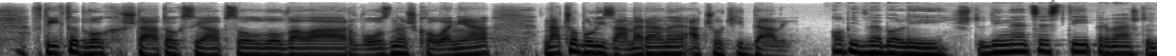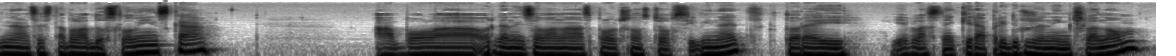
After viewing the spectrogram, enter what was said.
V týchto dvoch štátoch si absolvovala rôzne školenia. Na čo boli zamerané a čo ti dali? Obidve boli študijné cesty. Prvá študijná cesta bola do Slovenska a bola organizovaná spoločnosťou Sivinet, ktorej je vlastne Kira pridruženým členom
